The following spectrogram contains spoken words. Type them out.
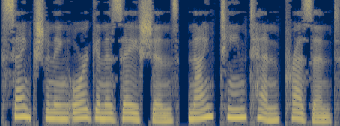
Sanctioning organizations, 1910–present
